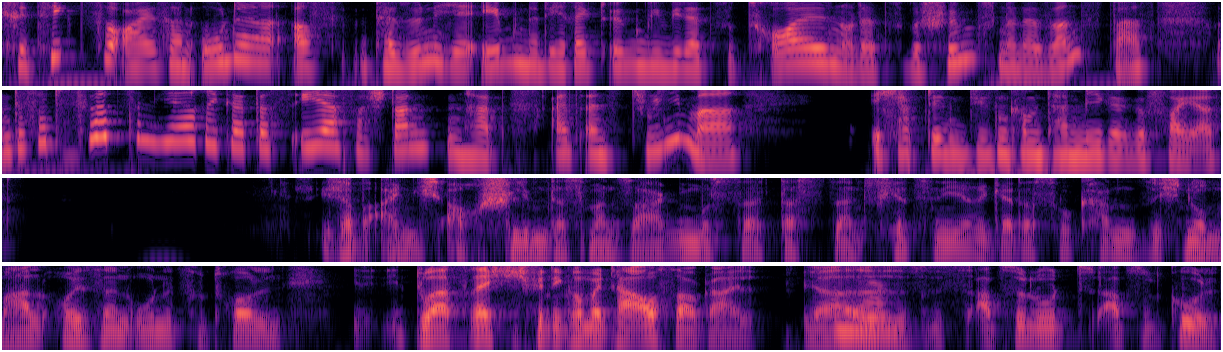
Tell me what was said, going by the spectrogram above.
Kritik zu äußern, ohne auf persönlicher Ebene direkt irgendwie wieder zu trollen oder zu beschimpfen oder sonst was. Und das hat 14-Jähriger das eher verstanden hat als ein Streamer. Ich habe diesen Kommentar mega gefeiert. Es ist aber eigentlich auch schlimm, dass man sagen muss, dass ein 14-Jähriger das so kann, sich normal äußern, ohne zu trollen. Du hast recht, ich finde den Kommentar auch saugeil. Ja, ja. es ist absolut, absolut cool.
